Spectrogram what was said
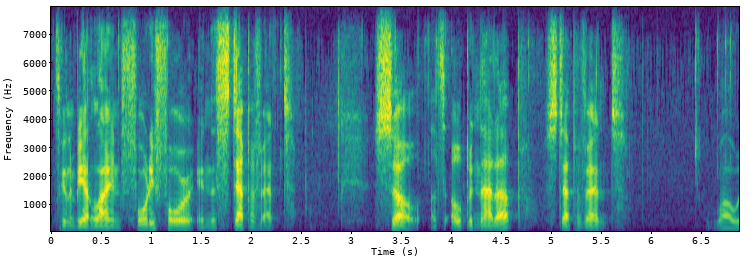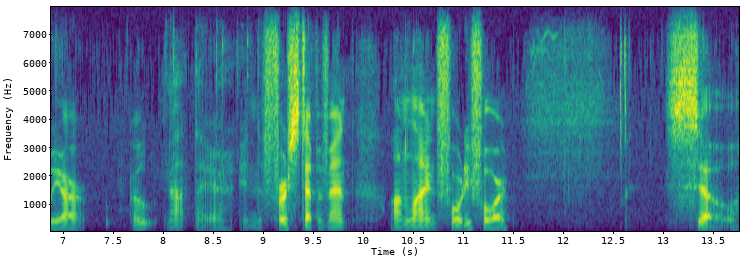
it's going to be at line 44 in the step event. So let's open that up, step event, while we are, oh, not there, in the first step event on line 44. So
